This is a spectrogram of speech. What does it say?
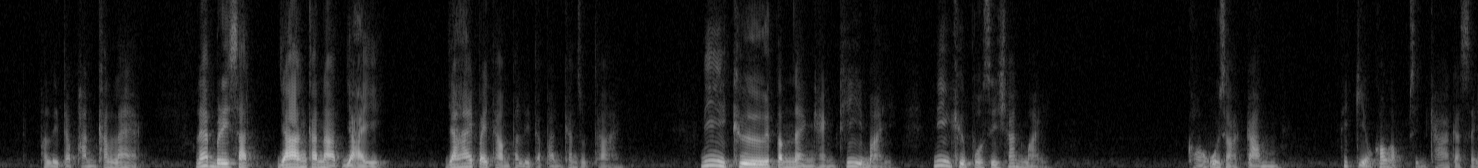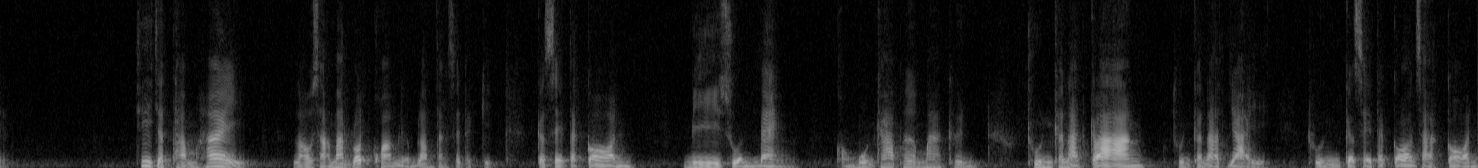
ำผลิตภัณฑ์ขั้นแรก และบริษัทยางขนาดใหญ่ ย้ายไปทำผลิตภัณฑ์ขั้นสุดท้าย นี่คือตำแหน่งแห่งที่ใหม่ นี่คือโพซิชันใหม่ ของอุตสาหกรรมที่เกี่ยวข้องกับสินค้าเกษตร ที่จะทำให้เราสามารถลดความเหลื่อมล้ำทางเศรษฐกิจ เกษตรกรมีส่วนแบ่งของมูลค่าเพิ่มมากขึ้น ทุนขนาดกลาง ทุนขนาดใหญ่ ทุนเกษตรกรสากรณ์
